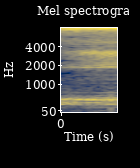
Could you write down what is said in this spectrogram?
Bye.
